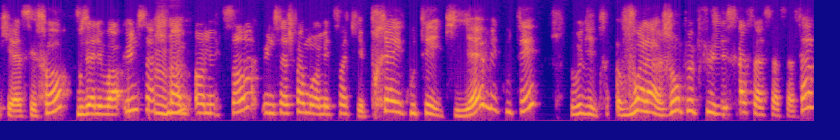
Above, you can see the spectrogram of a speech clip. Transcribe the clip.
qui est assez fort. Vous allez voir une sage-femme, mhm. un médecin, une sage-femme ou un médecin qui est prêt à écouter et qui aime écouter. Vous dites, voilà, j'en peux plus, j'ai ça, ça, ça, ça, ça.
